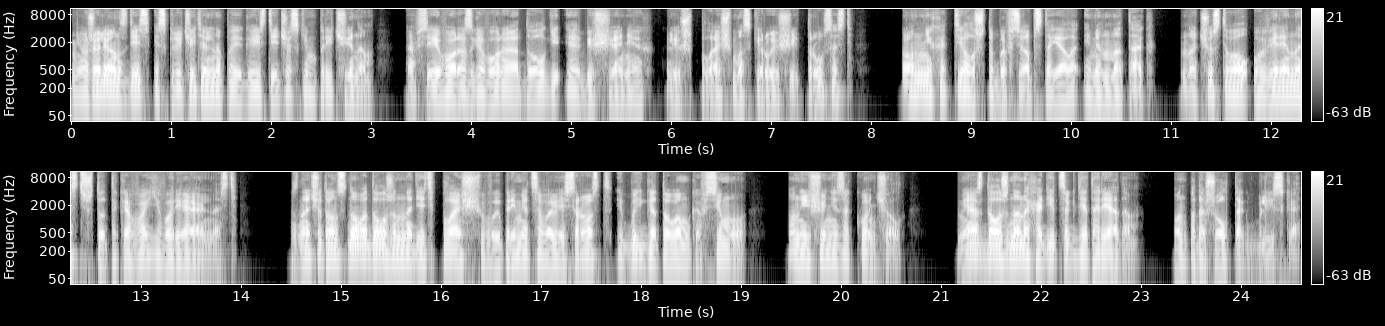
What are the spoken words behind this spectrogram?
Неужели он здесь исключительно по эгоистическим причинам? А все его разговоры о долге и обещаниях — лишь плащ, маскирующий трусость. Он не хотел, чтобы все обстояло именно так, но чувствовал уверенность, что такова его реальность. Значит, он снова должен надеть плащ, выпрямиться во весь рост и быть готовым ко всему. Он еще не закончил. Мяс должна находиться где-то рядом. Он подошел так близко.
